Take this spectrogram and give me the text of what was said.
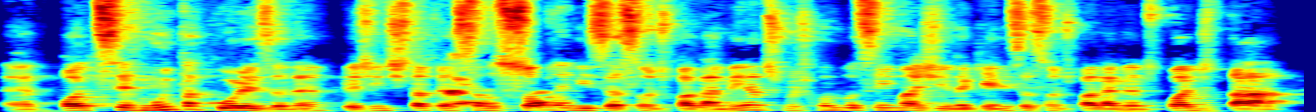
é, pode ser muita coisa, né? Porque a gente está pensando é. só na iniciação de pagamentos, mas quando você imagina que a iniciação de pagamentos pode estar tá,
